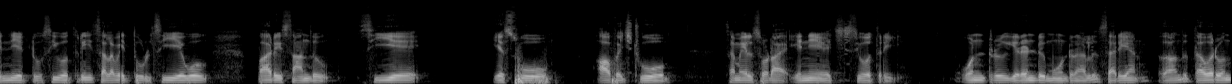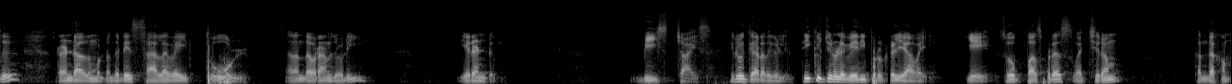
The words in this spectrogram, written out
என்ஏ டூ சிஓ த்ரீ சலவைத்தூள் சிஏஓ பாரிசாந்து CASO of H two O சமையல் சோடா என்ஏஹெச் சிஓ த்ரீ ஒன்று இரண்டு மூன்று நாலு சரியான அதாவது தவறு வந்து ரெண்டாவது மட்டும். தட் இஸ் சலவை தூள். அதான் தவறான ஜோடி. இரண்டு. பி சாய்ஸ் இருபத்தி ஆறாவது கேள்வி. தீக்குச்சியில் உள்ள வேதிப்பொருட்கள் யாவை? ஏ சோப் பாஸ்பரஸ் வச்சிரம் கந்தகம்.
